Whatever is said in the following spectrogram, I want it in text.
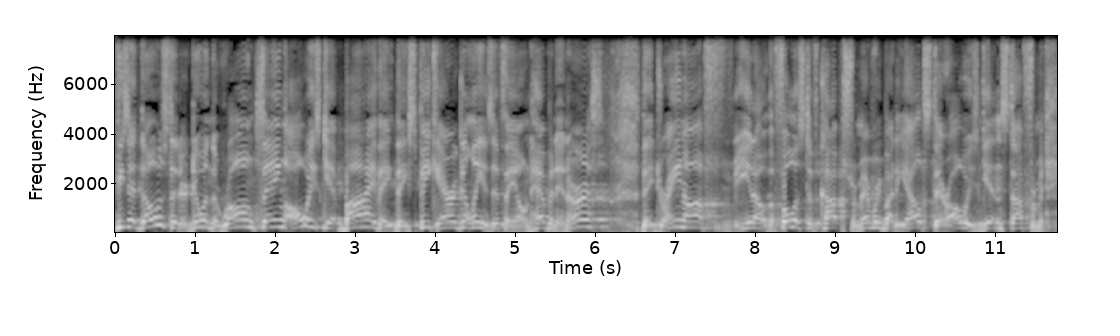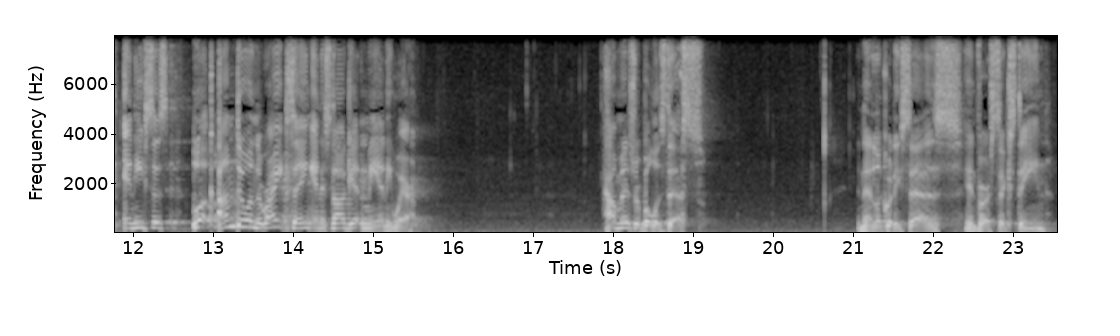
He said, Those that are doing the wrong thing always get by. They, they speak arrogantly as if they own heaven and earth. They drain off, you know, the fullest of cups from everybody else. They're always getting stuff from. And he says, Look, I'm doing the right thing and it's not getting me anywhere. How miserable is this? And then look what he says in verse 16.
